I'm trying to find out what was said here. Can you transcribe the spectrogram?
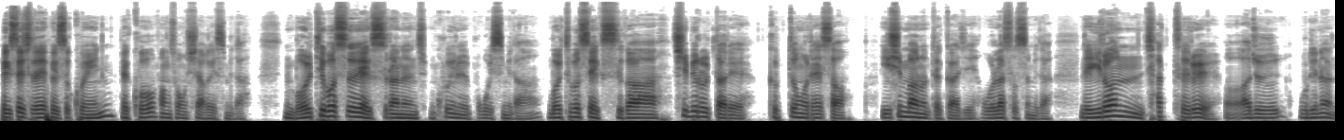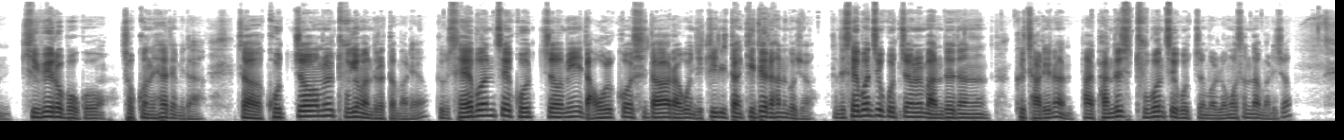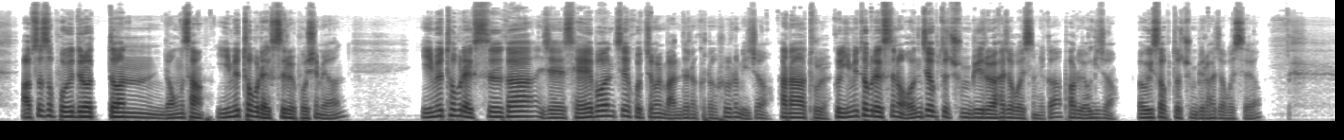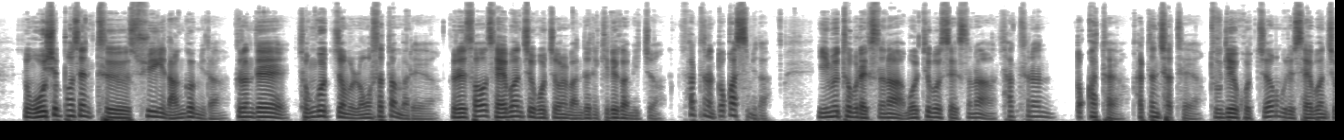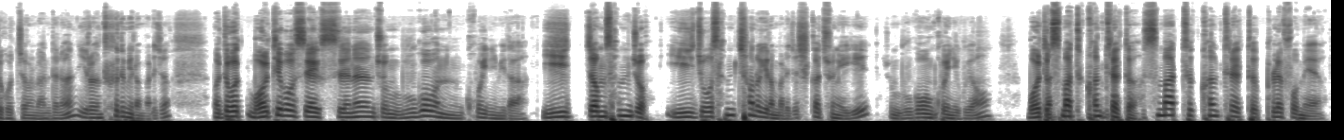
백세시대 백스코인 백호 방송 시작하겠습니다. 멀티버스 X라는 지금 코인을 보고 있습니다. 멀티버스 X가 11월 달에 급등을 해서 20만 원대까지 올랐었습니다. 근데 이런 차트를 어, 아주 우리는 기회로 보고 접근을 해야 됩니다. 자, 고점을 두 개 만들었단 말이에요. 그럼 세 번째 고점이 나올 것이다라고 이제 기- 일단 기대를 하는 거죠. 근데 세 번째 고점을 만드는 그 자리는 바- 반드시 두 번째 고점을 넘어선단 말이죠. 앞서서 보여드렸던 영상 이뮤터블 X를 보시면 이뮤터블 X가 이제 세 번째 고점을 만드는 그런 흐름이죠. 하나, 둘. 그 이뮤터블 X는 언제부터 준비를 하자고 했습니까? 바로 여기죠. 여기서부터 준비를 하자고 했어요. 50% 수익이 난 겁니다. 그런데 전고점을 넘어섰단 말이에요. 그래서 세 번째 고점을 만드는 기대감이 있죠. 차트는 똑같습니다. 이뮤터블 X나 멀티버스 X나 차트는 똑같아요. 같은 차트예요. 두 개의 고점, 그리고 세 번째 고점을 만드는 이런 흐름이란 말이죠. 멀티버, 멀티버스 X는 좀 무거운 코인입니다. 2.3조, 2조 3천억이란 말이죠. 시가총액이 좀 무거운 코인이고요. 멀티 스마트 컨트랙트, 스마트 컨트랙트 플랫폼이에요.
